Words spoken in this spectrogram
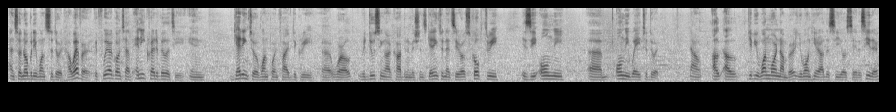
And so nobody wants to do it. However, if we are going to have any credibility in getting to a 1.5 degree uh, world, reducing our carbon emissions, getting to net zero, scope 3 is the only, um, only way to do it. Now, I'll, I'll give you one more number. You won't hear other CEOs say this either.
